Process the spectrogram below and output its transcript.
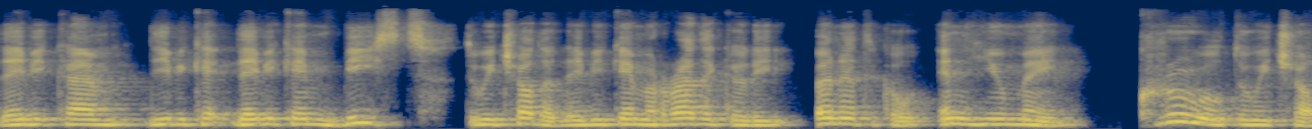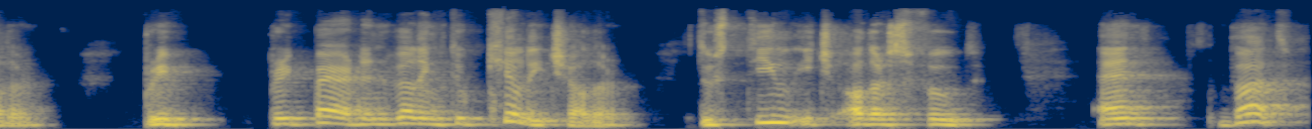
they became, they, became, they became beasts to each other. They became radically unethical, inhumane, cruel to each other, pre- prepared and willing to kill each other, to steal each other's food. And but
